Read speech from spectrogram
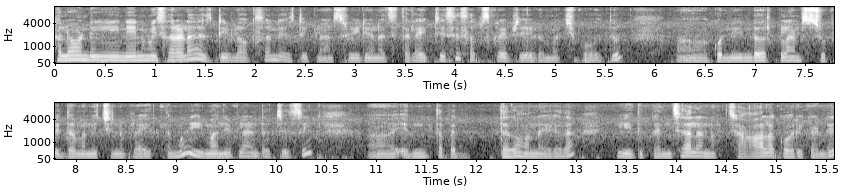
హలో అండి నేను మీ Sarala SD blogs and SD plants video నచ్చితే లైక్ చేసి సబ్స్క్రైబ్ చేయడం మర్చిపోవద్దు. కొన్ని ఇండోర్ ప్లాంట్స్ చూపిద్దామని చిన్న ప్రయత్నము. ఈ మనీ ప్లాంట్ వచ్చేసి ఎంత పెద్దగా ఉన్నాయి కదా ఇది పెంచాలని నాకు చాలా కోరిక అండి.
